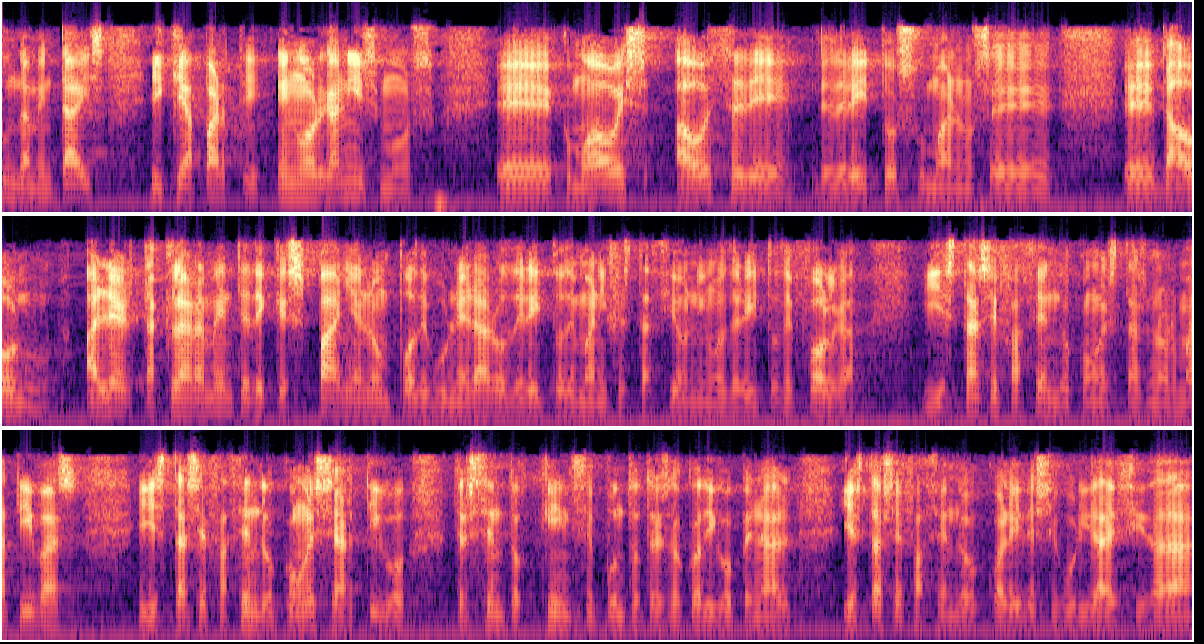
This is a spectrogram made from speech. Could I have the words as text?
fundamentais e que aparte en organismos eh, como a OECD de Dereitos Humanos eh, eh, da ONU alerta claramente de que España non pode vulnerar o dereito de manifestación nin o dereito de folga. E estáse facendo con estas normativas e estáse facendo con ese artigo 315.3 do Código Penal e estáse facendo coa Lei de Seguridade Cidadá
